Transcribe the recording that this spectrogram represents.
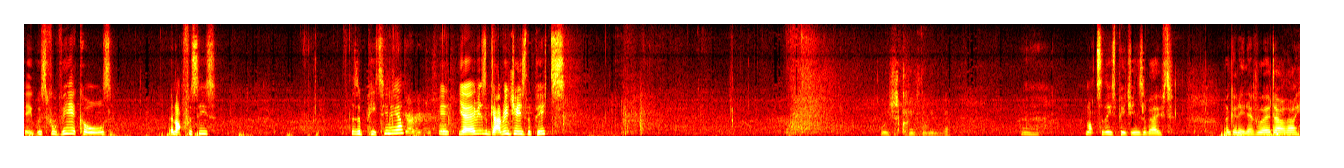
it was for vehicles and offices. There's a pit in here. Garage is Yeah, it's a garage, here's the pits. He's just gone into the window. Uh, lots of these pigeons about. They get in everywhere, don't they?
